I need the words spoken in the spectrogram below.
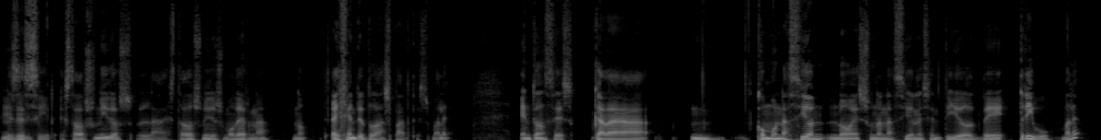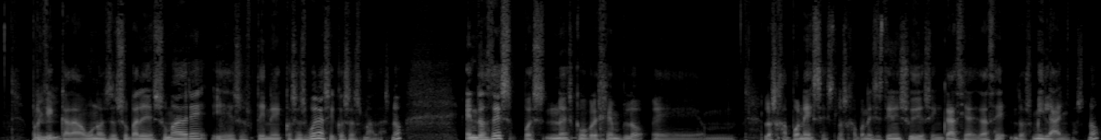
Es decir, Estados Unidos, la Estados Unidos moderna, ¿no? Hay gente de todas partes, ¿vale? Entonces, cada como nación no es una nación en el sentido de tribu, ¿vale? Porque cada uno es de su padre y de su madre y eso tiene cosas buenas y cosas malas, ¿no? Entonces, pues no es como, por ejemplo, eh, los japoneses. Los japoneses tienen su idiosincrasia desde hace 2000 años, ¿no?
